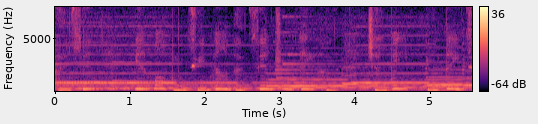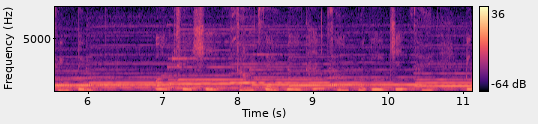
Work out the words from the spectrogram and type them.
寒暄，便莫名其妙的陷入爱河，成为一对情侣。过去世，小姐为贪求不义之财，并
